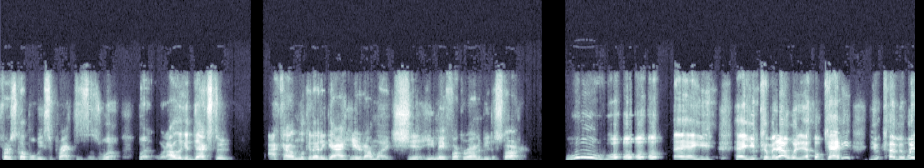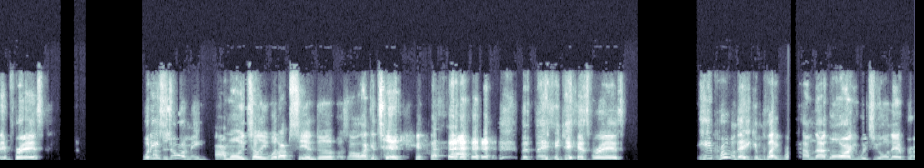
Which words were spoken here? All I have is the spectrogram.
first couple weeks of practice as well. But when I look at Dexter, I kind of looking at a guy here that I'm like, shit, he may fuck around and be the starter. Woo! Oh, oh, oh, oh. Hey, hey, you, hey, you coming out with it? Okay, you coming with it, Prez? What are you just- showing me? I'm only telling you what I'm seeing, Dub. That's all I can tell you. the thing is, Prez, he proven that he can play. Bro. I'm not gonna argue with you on that, bro.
